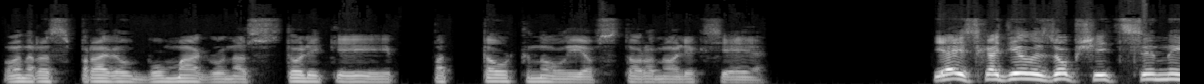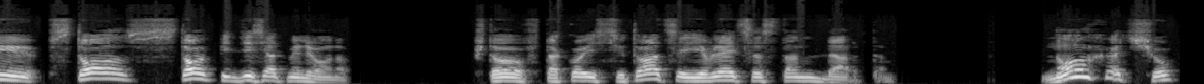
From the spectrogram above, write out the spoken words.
Он расправил бумагу на столике и подтолкнул ее в сторону Алексея. Я исходил из общей цены в сто-сто пятьдесят миллионов, что в такой ситуации является стандартом. Но хочу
